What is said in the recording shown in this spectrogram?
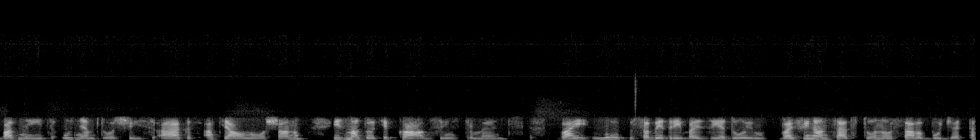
baznīca uzņemtos šīs ēkas atjaunošanu, izmantot jebkādus instrumentus, vai lūgtu sabiedrībai ziedojumu, vai finansētu to no sava budžeta,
